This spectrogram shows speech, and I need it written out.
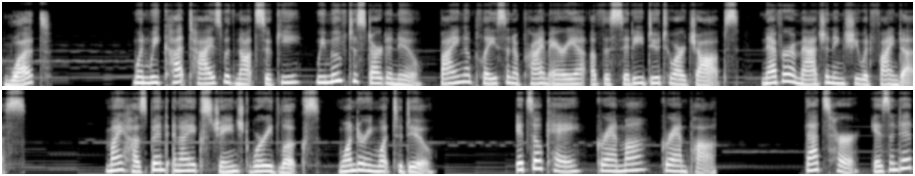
What? When we cut ties with Natsuki, we moved to start anew, buying a place in a prime area of the city due to our jobs, never imagining she would find us. My husband and I exchanged worried looks, wondering what to do. It's okay, Grandma, Grandpa. That's her, isn't it?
